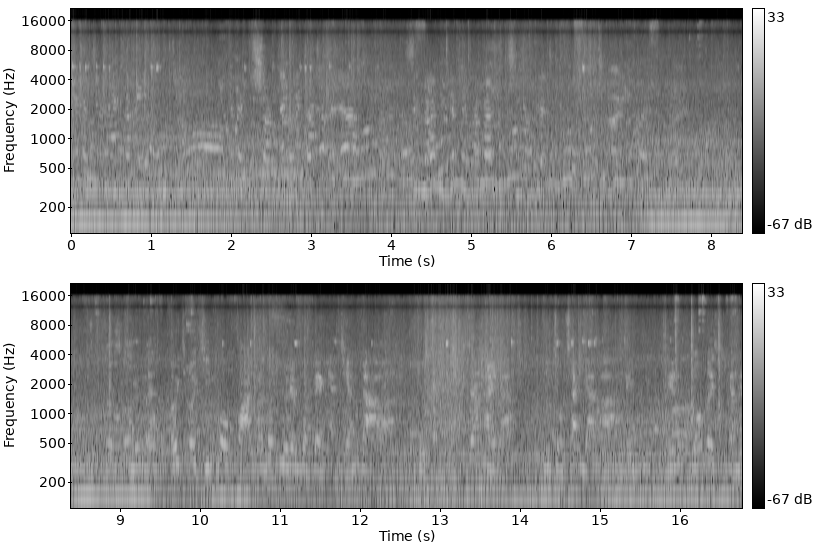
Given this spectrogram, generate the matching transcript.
俾佢知，你而家邊度做？你哋佢佢剪個飯啊，都要向個病人請假啊！真係㗎，要做七日啊，你你攞咩時間去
